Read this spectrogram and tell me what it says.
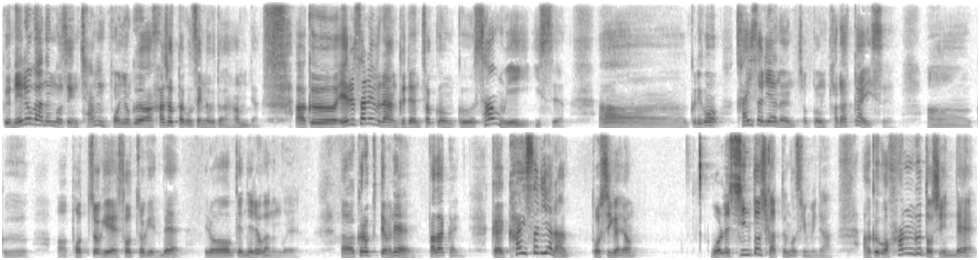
그 내려가는 것은 장 번역을 하셨다고 생각도 합니다. 아, 그 에르사렘이랑 그냥 조금 그 상위에 있어요. 아, 그리고 카이사리아는 조금 바닷가에 있어요. 아, 그 어, 북쪽에 서쪽인데 이렇게 내려가는 거예요. 아, 그렇기 때문에 바닷가에. 그러니까 카이사리아라는 도시가요. 원래 신도시 같은 것입니다. 아 그거 항구 도시인데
